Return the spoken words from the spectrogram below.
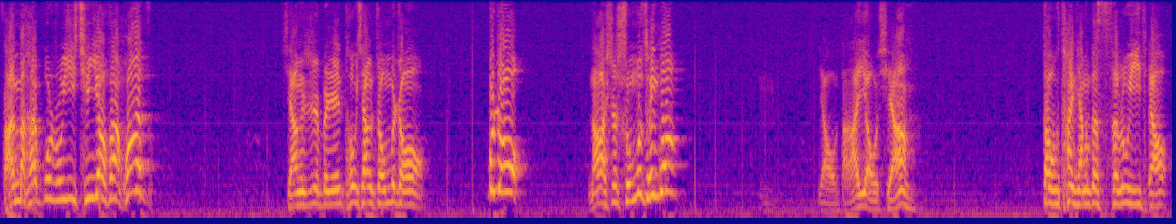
咱们还不如一群要饭花子。向日本人投降中不中？不中，那是鼠目寸光。要打要降，都他娘的死路一条。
